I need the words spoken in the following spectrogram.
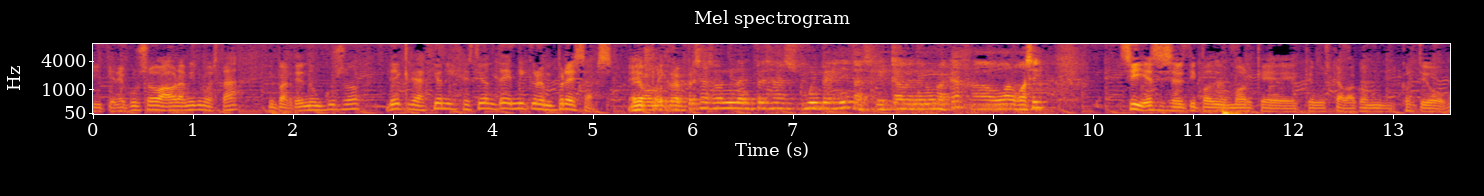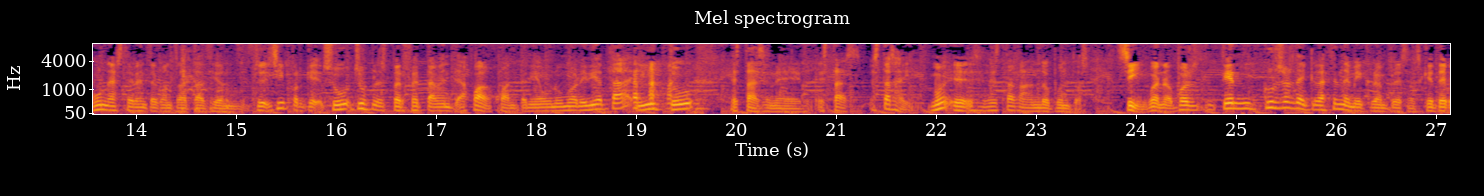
Y tiene curso, ahora mismo está impartiendo un curso de creación y gestión de microempresas. Pero microempresas son empresas muy pequeñitas que caben en una caja o algo así. Sí, ese es el tipo de humor que, que buscaba con, contigo. Una excelente contratación. Sí, porque su- suples perfectamente a Juan. Juan tenía un humor idiota y tú estás en el, estás, estás ahí. Muy, eh, estás ganando puntos. Sí, bueno, pues tienen cursos de creación de microempresas. Que te,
